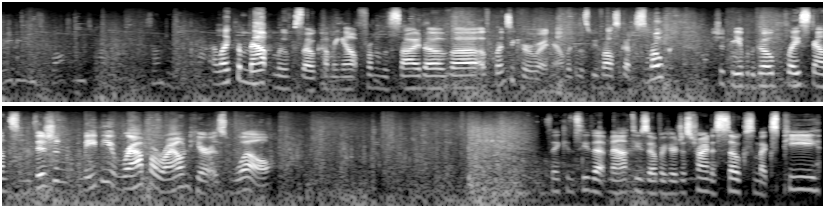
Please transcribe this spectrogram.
Radiant's bottom tower is under attack. I like the map moves, though, coming out from the side of, uh, of Quincy Crew right now. Look at this. We've also got a smoke. Should be able to go place down some vision. Maybe wrap around here as well. So they can see that Matthew's over here just trying to soak some XP.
